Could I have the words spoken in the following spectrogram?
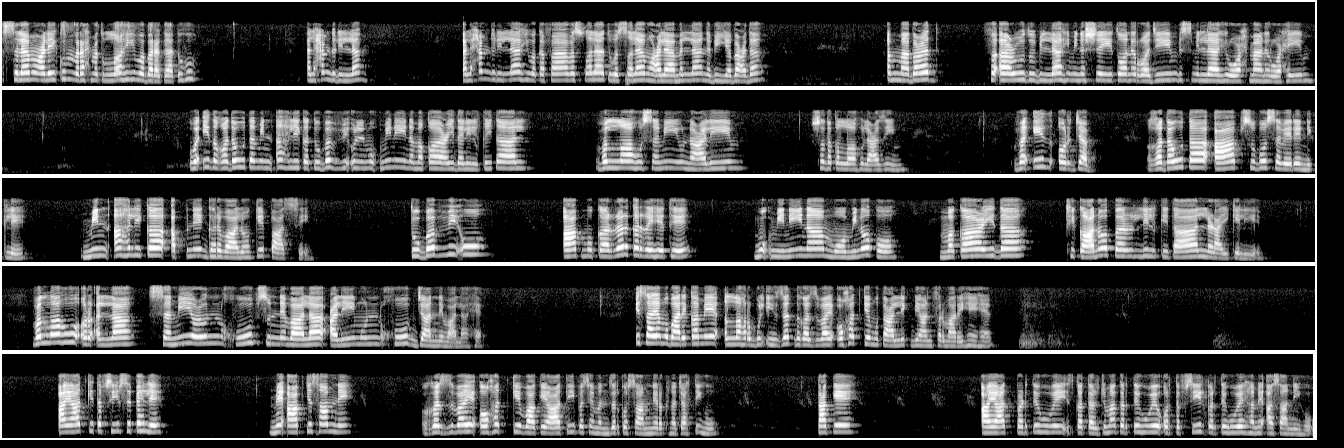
السلام عليكم ورحمة الله وبركاته. الحمد لله الحمد لله وكفى والصلاة والسلام على من لا نبي بعده أما بعد فأعوذ بالله من الشيطان الرجيم. بسم الله الرحمن الرحيم. وإذ غدوت من أهلك تبوئ المؤمنين مقاعد للقتال. واللہ سمیع علیم، صدق اللہ العظیم. وَإِذْ اور جب غدوتا آپ صبح سویرے نکلے من اہل کا اپنے گھر والوں کے پاس سے، تبوئو، آپ مقرر کر رہے تھے مؤمنین مومنوں کو مقاعدہ ٹھکانوں پر للقتال لڑائی کے لیے۔ واللہ اور اللہ سمیع خوب سننے والا علیم خوب جاننے والا ہے۔ اس آیہ مبارکہ میں اللہ رب العزت غزوہ احد کے متعلق بیان فرما رہے ہیں۔ آیات کی تفسیر سے پہلے میں آپ کے سامنے غزوہ احد کے واقعاتی پس منظر کو سامنے رکھنا چاہتی ہوں تاکہ آیات پڑھتے ہوئے، اس کا ترجمہ کرتے ہوئے اور تفسیر کرتے ہوئے ہمیں آسانی ہو۔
